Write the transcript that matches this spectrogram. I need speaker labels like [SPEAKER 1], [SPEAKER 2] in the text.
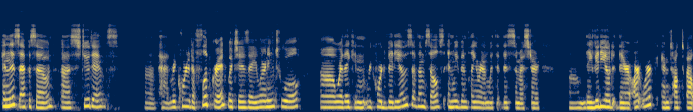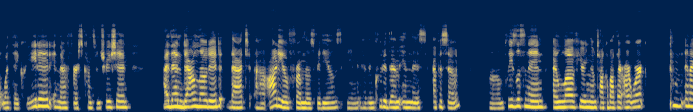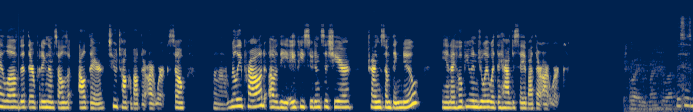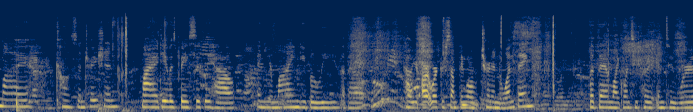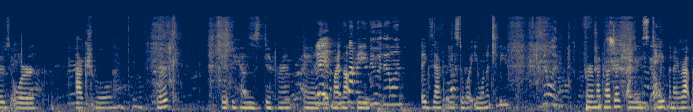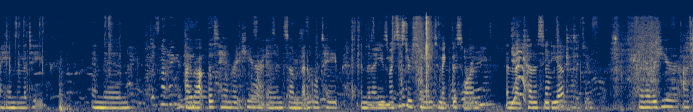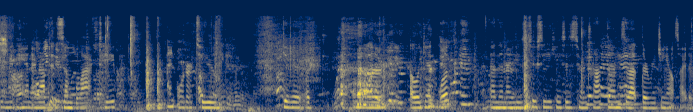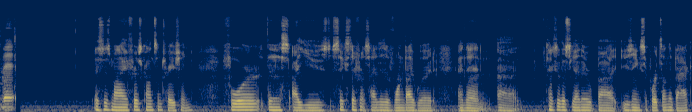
[SPEAKER 1] In this episode, uh, students uh, had recorded a Flipgrid, which is a learning tool uh, where they can record videos of themselves, and we've been playing around with it this semester. Um, they videoed their artwork and talked about what they created in their first concentration. I then downloaded that uh, audio from those videos and have included them in this episode. Um, please listen in. I love hearing them talk about their artwork. and I love that they're putting themselves out there to talk about their artwork. So, uh, really proud of the AP students this year trying something new, and I hope you enjoy what they have to say about their artwork.
[SPEAKER 2] This is my concentration. My idea was basically how, in your mind, you believe about how your artwork or something will turn into one thing, but then, like, once you put it into words or actual work, it becomes different and it might not be exactly as to what you want it to be. For my project, I used tape and I wrapped my hands in the tape. And then I wrapped this hand right here in some medical tape. And then I used my sister's hand to make this one. And then I cut a CD up. And over here, after I made the hand, I wrapped it in some black tape in order to give it a more elegant look. And then I use two CD cases to entrap them so that they're reaching outside of it.
[SPEAKER 3] This is my first concentration. For this, I used six different sizes of one by wood and then uh, connected those together by using supports on the back.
